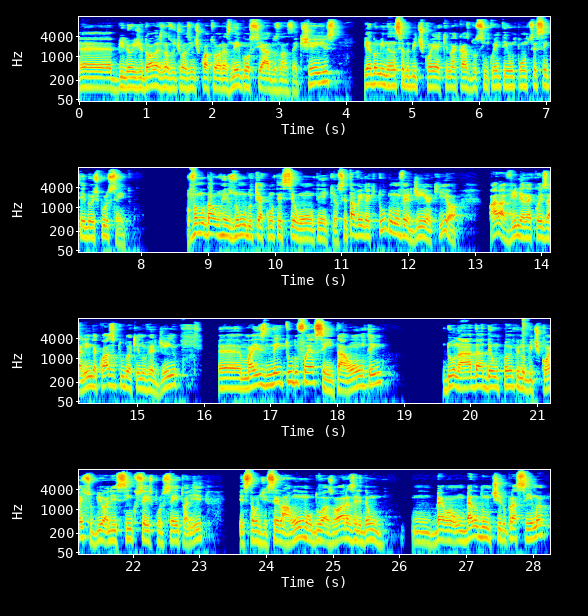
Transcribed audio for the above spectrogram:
é, bilhões de dólares nas últimas 24 horas negociados nas exchanges e a dominância do Bitcoin aqui na casa dos 51,62%. Vamos dar um resumo do que aconteceu ontem aqui. Ó. Você está vendo aqui tudo no verdinho aqui, ó. Maravilha, né? Coisa linda, quase tudo aqui no verdinho. É, mas nem tudo foi assim, tá? Ontem, do nada, deu um pump no Bitcoin, subiu ali 5, 6% ali, questão de, sei lá, uma ou duas horas, ele deu um, um, belo, um belo de um tiro para cima.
